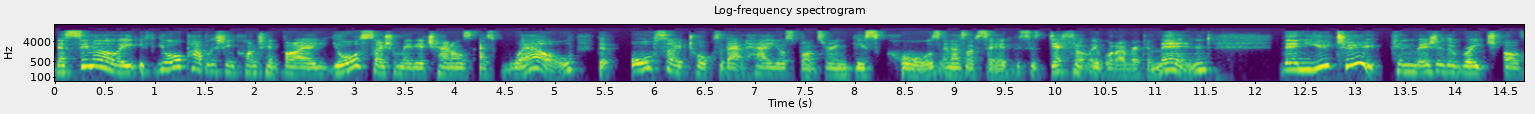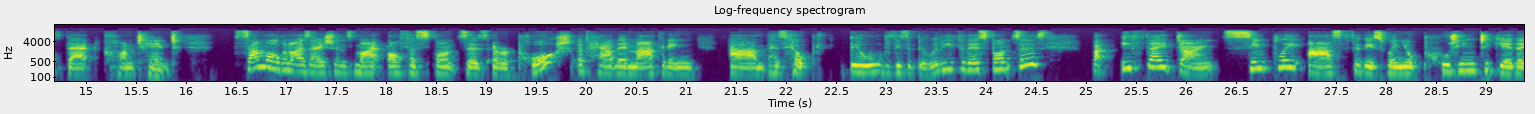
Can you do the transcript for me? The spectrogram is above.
Now, similarly, if you're publishing content via your social media channels as well, that also talks about how you're sponsoring this cause, and as I've said, this is definitely what I recommend, then you too can measure the reach of that content. Some organizations might offer sponsors a report of how their marketing um, has helped build visibility for their sponsors. But if they don't, simply ask for this when you're putting together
